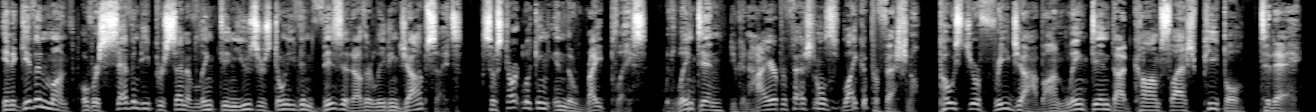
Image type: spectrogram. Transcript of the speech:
In a given month, over 70% of LinkedIn users don't even visit other leading job sites. So start looking in the right place. With LinkedIn, you can hire professionals like a professional. Post your free job on linkedin.com slash people today.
